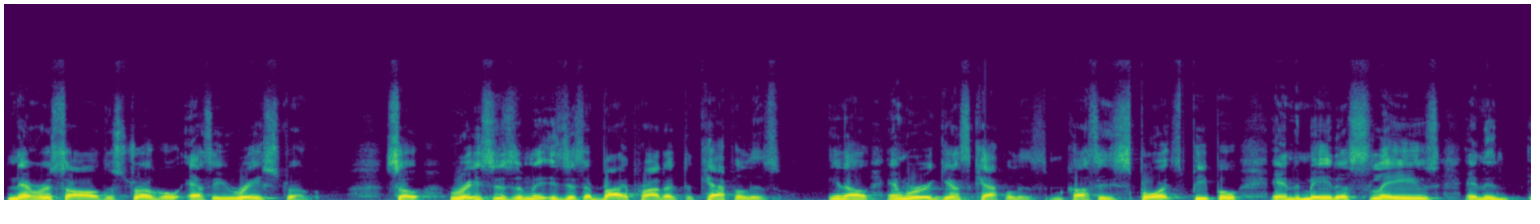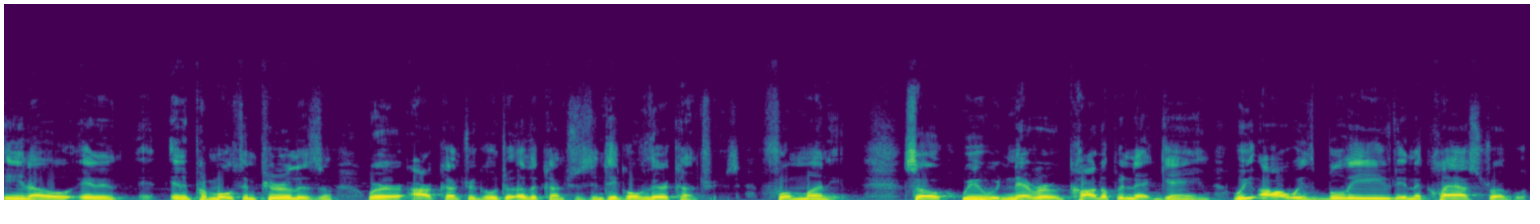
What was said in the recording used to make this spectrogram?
never saw the struggle as a race struggle. So racism is just a byproduct of capitalism you know, and we're against capitalism because it exploits people and it made us slaves, and it, you know, and it, and it promotes imperialism, where our country go to other countries and take over their countries for money. So we were never caught up in that game. We always believed in the class struggle.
